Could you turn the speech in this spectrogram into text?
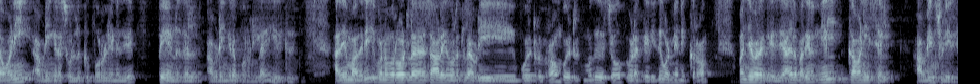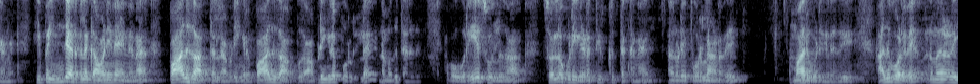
கவனி அப்படிங்கிற சொல்லுக்கு பொருள் என்னது? பேணுதல் அப்படிங்கிற பொருளில் இருக்குது. அதே மாதிரி இப்போ நம்ம ரோட்டில் சாலை ஓரத்தில் அப்படி போயிட்டுருக்குறோம். போயிட்டு இருக்கும்போது சிவப்பு விளக்கு எரியுது. உடனே நிற்கிறோம் மஞ்சள் விளக்கு எரியுது. அதில் பார்த்தீங்கன்னா நெல் கவனி செல் அப்படின்னு சொல்லியிருக்காங்க. இப்போ இந்த இடத்துல கவனினா என்னென்னா பாதுகாத்தல் அப்படிங்கிற பாதுகாப்பு அப்படிங்கிற பொருளில் நமக்கு தருது. அப்போ ஒரே சொல்லு தான் சொல்லக்கூடிய இடத்திற்கு தக்கன அதனுடைய பொருளானது மாறுபடுகிறது. அதுபோலவே நம்மளுடைய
